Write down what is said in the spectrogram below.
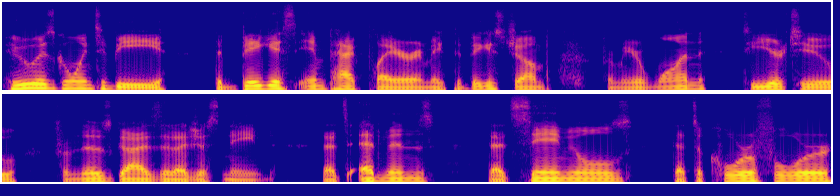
Who is going to be the biggest impact player and make the biggest jump from year one to year two from those guys that I just named? That's Edmunds, that's Samuels, that's Okorafor,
